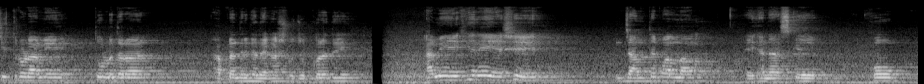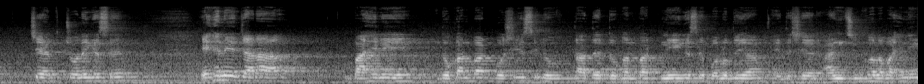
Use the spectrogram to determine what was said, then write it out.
চিত্রটা আমি তুলে ধরার আপনাদেরকে দেখার সুযোগ করে দিই। আমি এখানে এসে জানতে পারলাম এখানে আজকে খুব চলে গেছে। এখানে যারা বাহিরে দোকানপাট বসিয়েছিল, তাদের দোকানপাট নিয়ে গেছে বলদিয়া, এদেশের আইন শৃঙ্খলা বাহিনী।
